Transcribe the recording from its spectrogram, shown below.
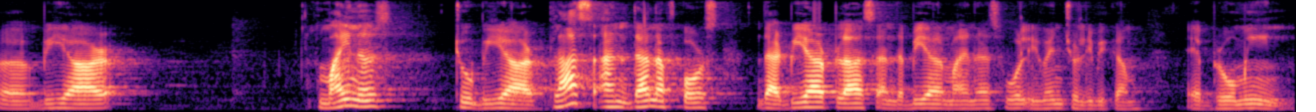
uh, Br minus to Br plus and then of course that Br plus and the Br minus will eventually become a bromine.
